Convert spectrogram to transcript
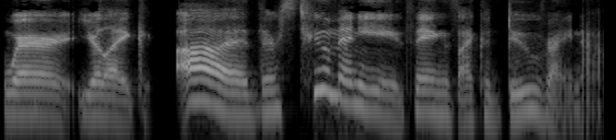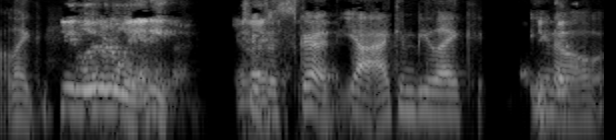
where you're like, ah, there's too many things I could do right now. Like literally anything. And I the script. Yeah, I can be like, you know.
